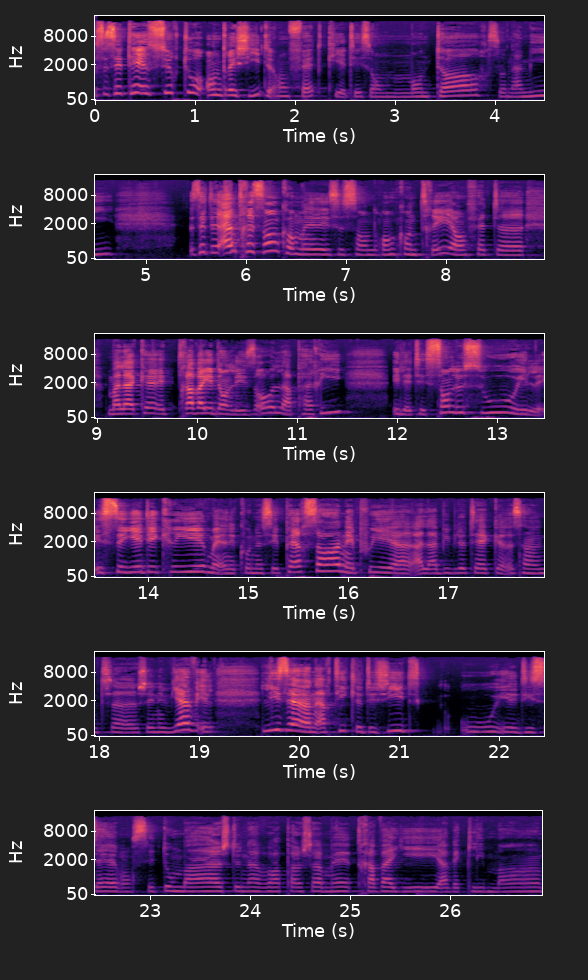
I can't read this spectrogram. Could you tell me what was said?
C'était surtout André Gide, en fait, qui était son mentor, son ami. C'était intéressant comme ils se sont rencontrés. En fait, euh, Malaquais travaillait dans les halls à Paris il était sans le sou, il essayait d'écrire, mais il ne connaissait personne. Et puis, à, la bibliothèque Sainte-Geneviève, il lisait un article de Gide où il disait bon, c'est dommage de n'avoir pas jamais travaillé avec les mains,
